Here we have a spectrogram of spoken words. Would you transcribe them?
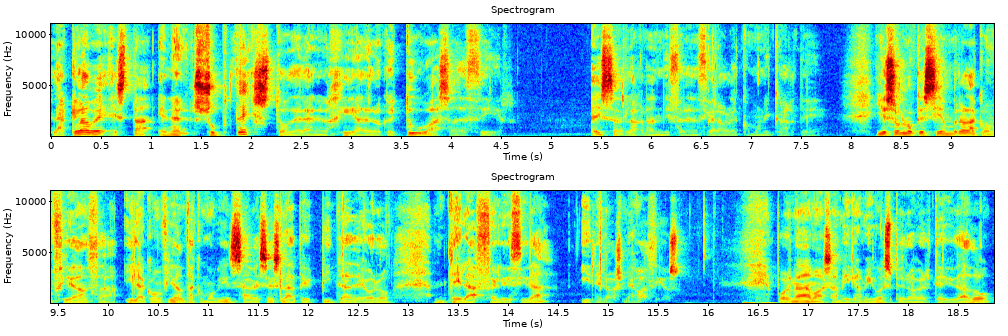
La clave está en el subtexto de la energía, de lo que tú vas a decir. Esa es la gran diferencia a la hora de comunicarte. Y eso es lo que siembra la confianza. Y la confianza, como bien sabes, es la pepita de oro de la felicidad y de los negocios. Pues nada más, amiga, amigo, espero haberte ayudado.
